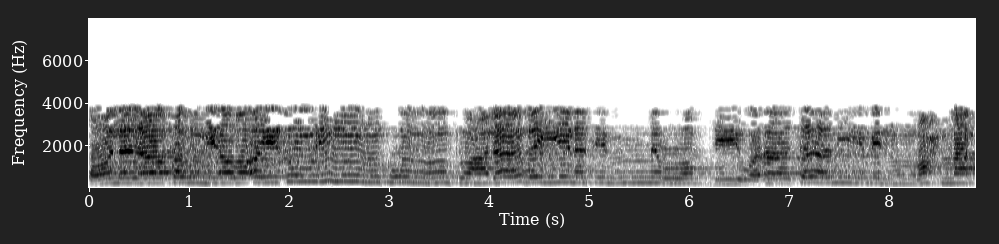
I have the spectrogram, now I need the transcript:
قال يا قوم أرأيتم إن كنت على بينة من ربي وآتاني منه رحمة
